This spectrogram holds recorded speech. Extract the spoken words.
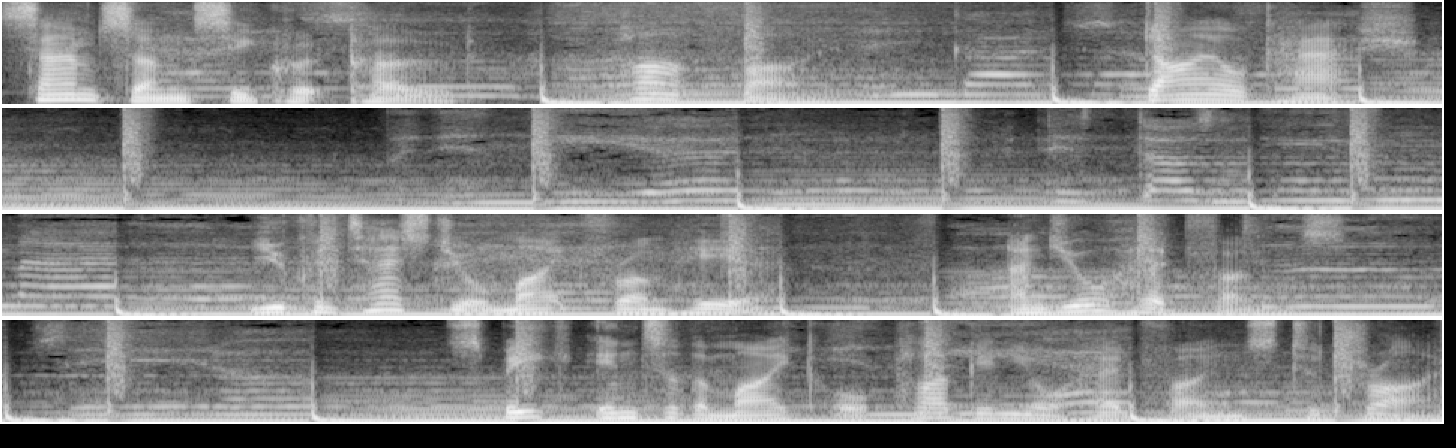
Samsung Secret Code Part 5 Dial Cache You can test your mic from here and your headphones. Speak into the mic or plug in your headphones to try.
